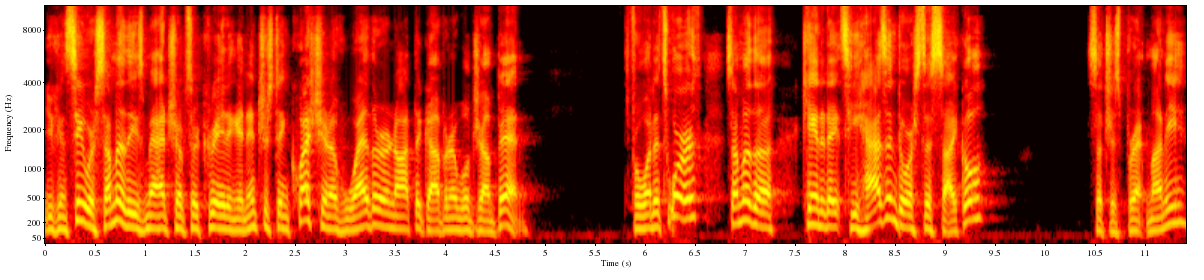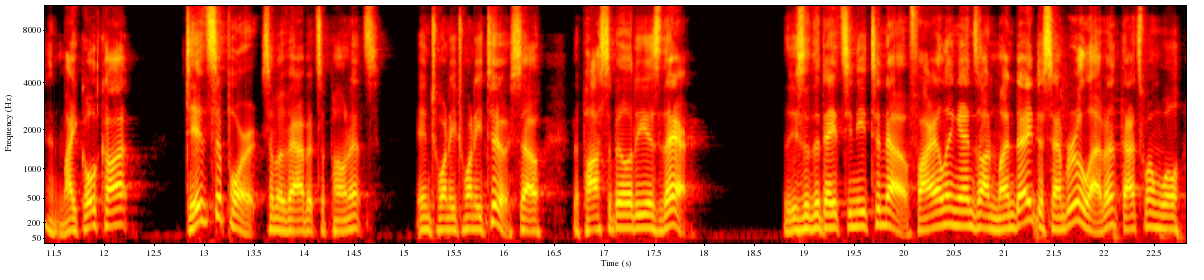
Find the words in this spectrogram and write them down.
you can see where some of these matchups are creating an interesting question of whether or not the governor will jump in. For what it's worth, some of the candidates he has endorsed this cycle, such as Brent Money and Mike Olcott, did support some of Abbott's opponents in 2022. So the possibility is there. These are the dates you need to know. Filing ends on Monday, December 11th. That's when we'll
